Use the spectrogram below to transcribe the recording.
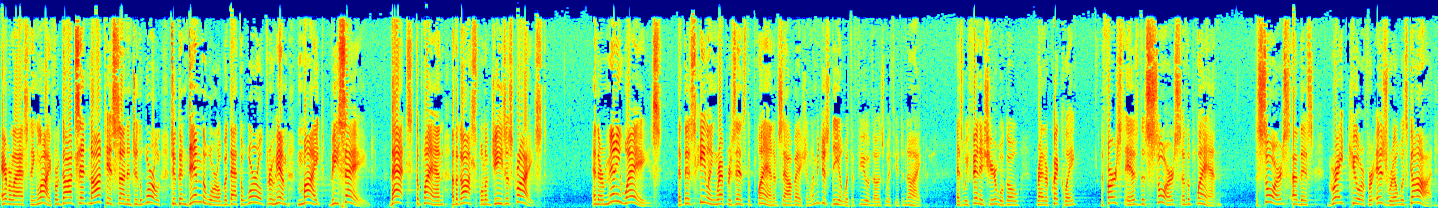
everlasting life. For God sent not his Son into the world to condemn the world, but that the world through him might be saved. That's the plan of the gospel of Jesus Christ. And there are many ways that this healing represents the plan of salvation. Let me just deal with a few of those with you tonight. As we finish here, we'll go rather quickly. The first is the source of the plan. The source of this great cure for Israel was God.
